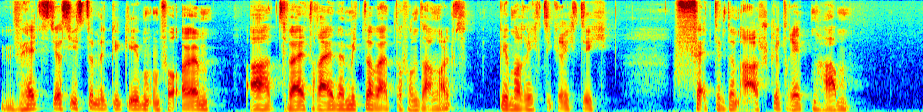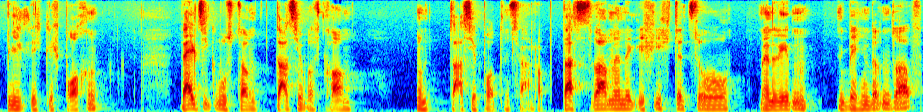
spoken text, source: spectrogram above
Hätte es die Sister nicht gegeben und vor allem äh, zwei, drei der Mitarbeiter von damals, die mir richtig, richtig fett in den Arsch getreten haben, bildlich gesprochen, weil sie gewusst haben, dass ich was kann und dass ich Potenzial habe. Das war meine Geschichte zu meinem Leben im Behindertendorf.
